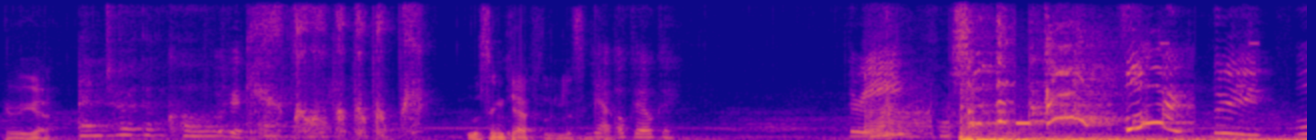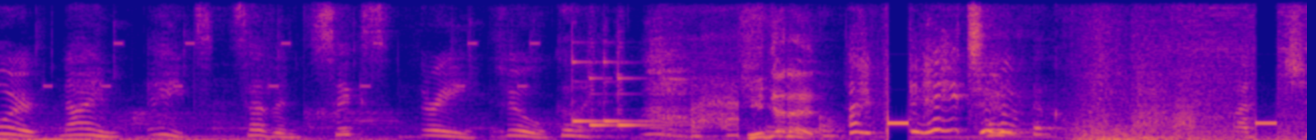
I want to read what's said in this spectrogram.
Here we go. Enter the code Okay. carefully. Listen carefully. Listen. Yeah, carefully. okay, okay. Three. Four! four, three, four, nine, eight, seven, six, three, two. Good. A You did it! Oh, I fucking hate you! the bitch.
